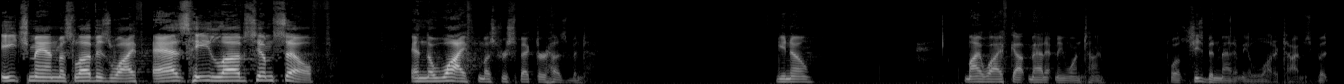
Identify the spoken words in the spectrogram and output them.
each man must love his wife as he loves himself, and the wife must respect her husband. You know, my wife got mad at me one time. Well, she's been mad at me a lot of times, but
